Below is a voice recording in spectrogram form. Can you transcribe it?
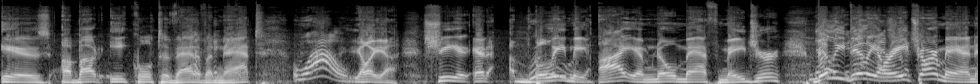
is about equal to that of a gnat? Wow. Oh yeah, she and uh, believe me, I am no math major. Billy Dilly, our HR man,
